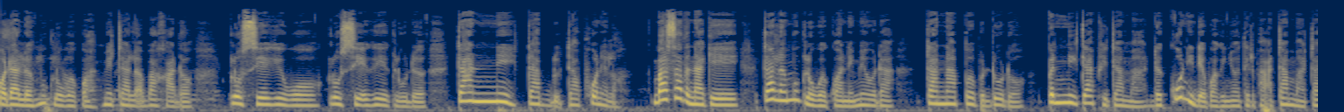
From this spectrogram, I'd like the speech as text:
ဝဒလ understanding မှုကလဝဲကွာ how မေတာလဘခါတော့ close ရေဝ close ရေကလူဒတန်နီတဘလတာဖိုနေလောဘာသာတနာကေတာလမှုကလဝဲကွာနေမြေဝဒတာနာပပဒိုဒပနိတာဖီတမဒကိုနီတဲ့ကွာကညောတိဖာအတမတာ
